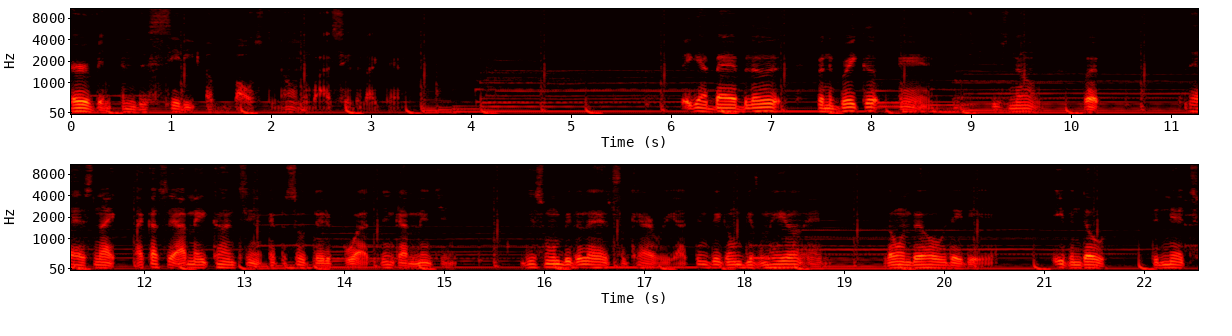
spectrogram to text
Irving, and the city of Boston. I don't know why I said it like that. They got bad blood from the breakup, and it's known. But last night, like I said, I made content episode 34. I think I mentioned this won't be the last for Kyrie. I think they're gonna give him hell, and lo and behold, they did. Even though the Nets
